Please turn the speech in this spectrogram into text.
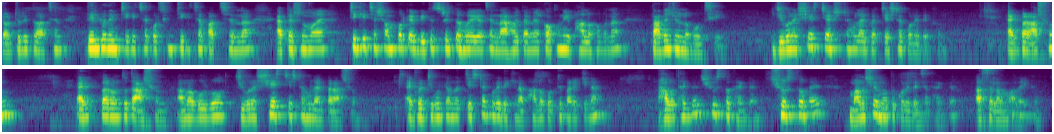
জর্জরিত আছেন, দীর্ঘদিন চিকিৎসা করছেন, চিকিৎসা পাচ্ছেন না, একটা সময় চিকিৎসা সম্পর্কে বিতৃষ্ণিত হয়ে গেছে না হয়তো আমি আর কখনোই ভালো হব না তাদের জন্য বলছি, জীবনের শেষ চেষ্টা হলো একবার চেষ্টা করে দেখুন। একবার আসুন, একবার অন্তত আসুন। আমরা বলব জীবনের শেষ চেষ্টা হলো একবার আসুন। একবার জীবনকে আমরা চেষ্টা করে দেখি না ভালো করতে পারি কিনা ভালো থাকবেন, সুস্থ থাকবেন। সুস্থ হয়ে মানুষের মতো করে বেঁচে থাকবেন। আসসালামু আলাইকুম।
